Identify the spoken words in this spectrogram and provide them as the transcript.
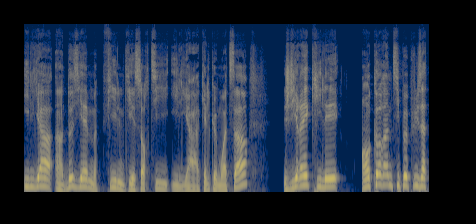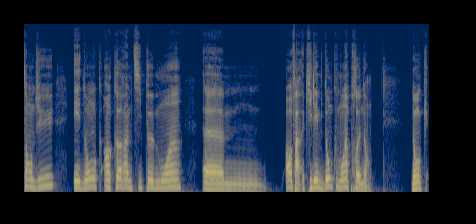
Il y a un deuxième film qui est sorti il y a quelques mois de ça. Je dirais qu'il est encore un petit peu plus attendu et donc encore un petit peu moins. Euh, enfin, qu'il est donc moins prenant. Donc,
